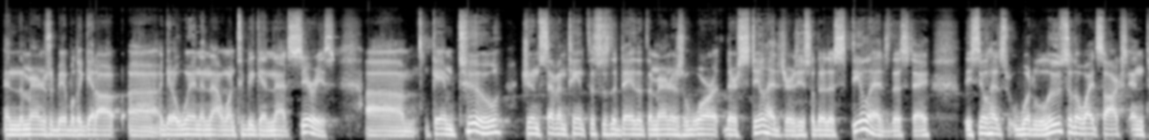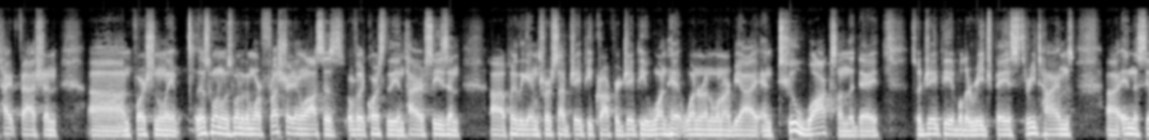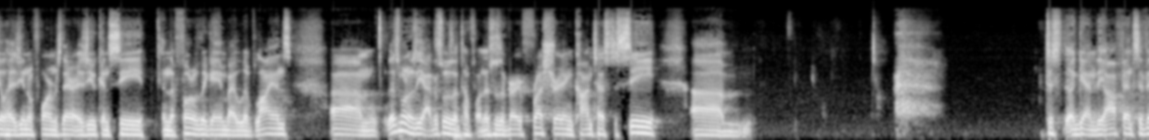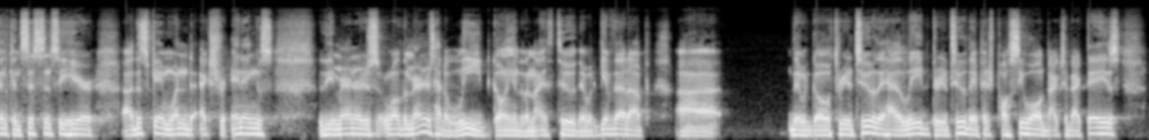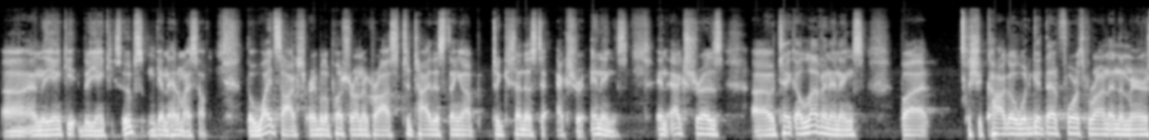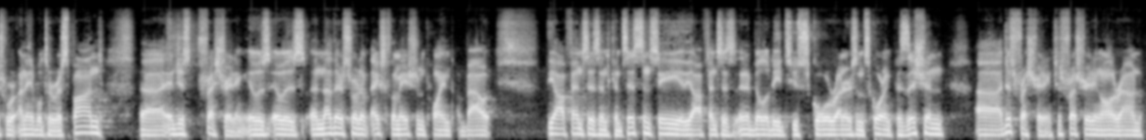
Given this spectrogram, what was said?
and the Mariners would be able to get a uh, get a win in that one to begin that series. Um, game two, June seventeenth. This is the day that the Mariners wore their Steelheads jerseys, so they're the Steelheads this day. The Steelheads would lose to the White Sox in tight fashion. Uh, unfortunately, this one was one of the more frustrating losses over the course of the entire season. Uh, played the game shortstop J.P. Crawford. J.P. one hit, one run, one RBI, and two walks on the day. So JP able to reach base three times uh, in the Steelheads uniforms there, as you can see in the photo of the game by Live Lions. Um, this one was, yeah, this was a tough one. This was a very frustrating contest to see. Um, just again the offensive inconsistency here. Uh, this game went into extra innings. The Mariners, well, the Mariners had a lead going into the ninth too. They would give that up. Uh, they would go three to two. They had a lead three to two. They pitched Paul Sewald back to back days, uh, and the Yankee the Yankees. Oops, I'm getting ahead of myself. The White Sox are able to push a run across to tie this thing up to send us to extra innings. In extras, uh, take 11 innings, but Chicago would get that fourth run, and the Mariners were unable to respond, uh, and just frustrating. It was it was another sort of exclamation point about the offense's inconsistency, the offense's inability to score runners in scoring position. Uh, just frustrating, just frustrating all around.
